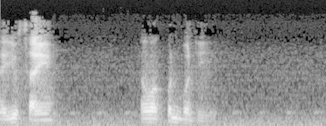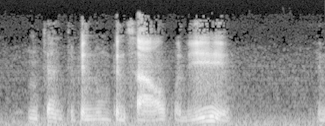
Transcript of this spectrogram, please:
อายุใส่เพราะว่าคนบ่ดีจะจะเป็นหนุ่มเป็นสาวก็ดี เป็น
